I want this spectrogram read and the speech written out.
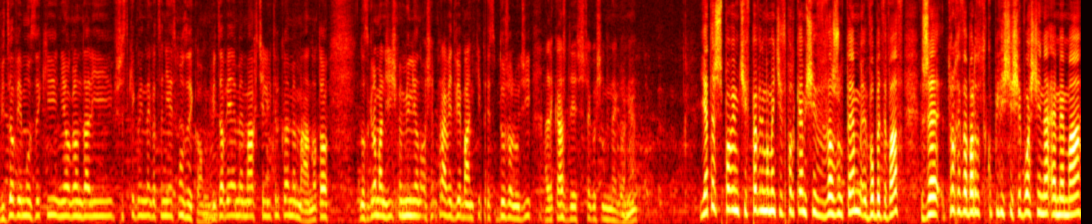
Widzowie muzyki nie oglądali wszystkiego innego, co nie jest muzyką. Widzowie MMA chcieli tylko MMA. No to no zgromadziliśmy milion osiem, prawie dwie bańki, to jest dużo ludzi, ale każdy jest z czegoś innego, nie? Ja też powiem Ci, w pewnym momencie spotkałem się z zarzutem wobec Was, że trochę za bardzo skupiliście się właśnie na MMA,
